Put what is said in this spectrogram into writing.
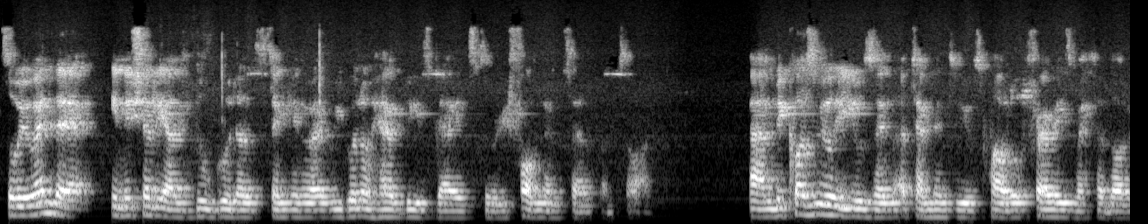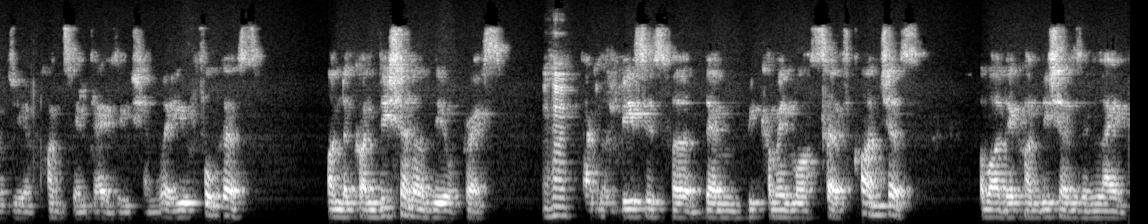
So we went there initially as do-gooders, thinking, well, we're going to help these guys to reform themselves and so on. And because we were using, attempting to use Paulo Freire's methodology of conscientization, where you focus on the condition of the oppressed mm-hmm. as a basis for them becoming more self-conscious about their conditions in life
